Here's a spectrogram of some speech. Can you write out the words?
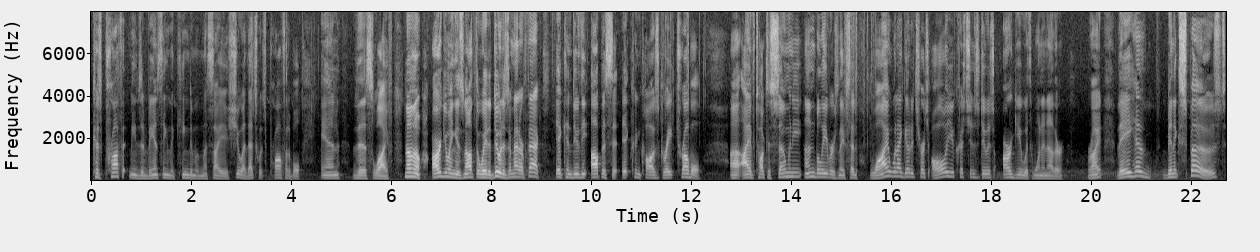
Because profit means advancing the kingdom of Messiah Yeshua. That's what's profitable in this life. No, no, no. arguing is not the way to do it. As a matter of fact, it can do the opposite, it can cause great trouble. Uh, I have talked to so many unbelievers, and they've said, Why would I go to church? All you Christians do is argue with one another, right? They have been exposed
